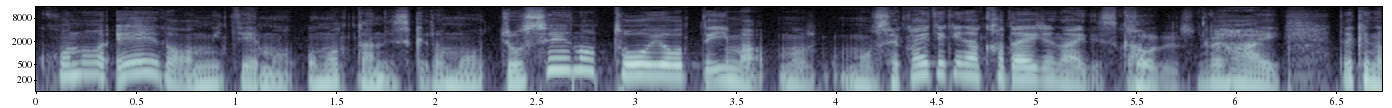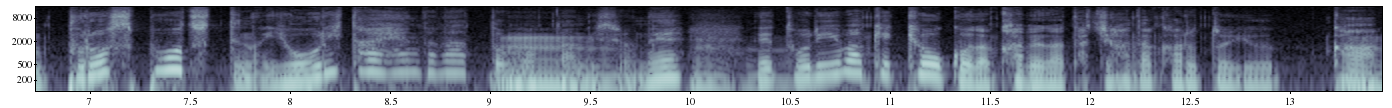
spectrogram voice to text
この映画を見ても思ったんですけども女性の登用って今もうもう世界的な課題じゃないですか。そうですね。はい、だけどプロスポーツっていうのはより大変だなと思ったんですよね。うんうんでとりわけ強固な壁が立ちはだかるというか、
